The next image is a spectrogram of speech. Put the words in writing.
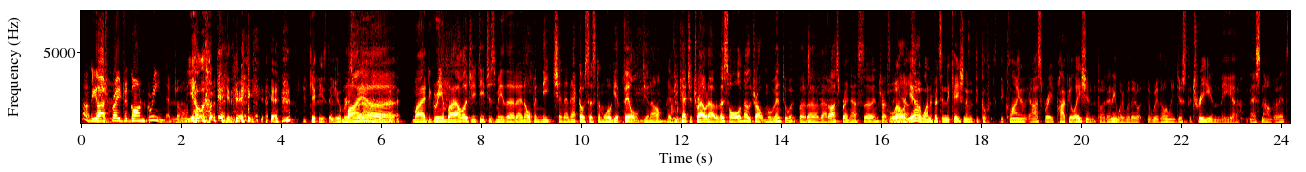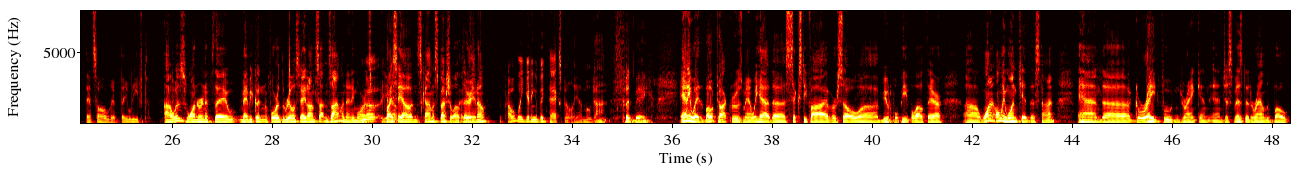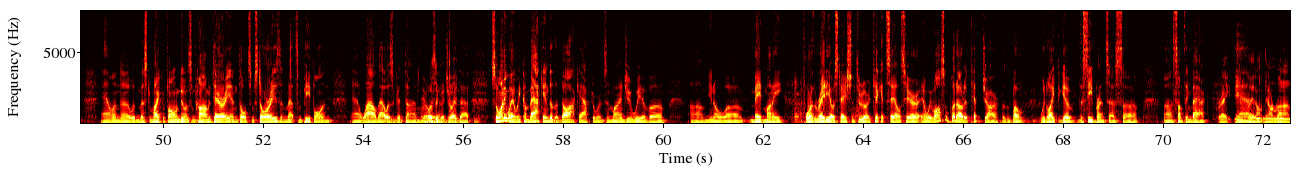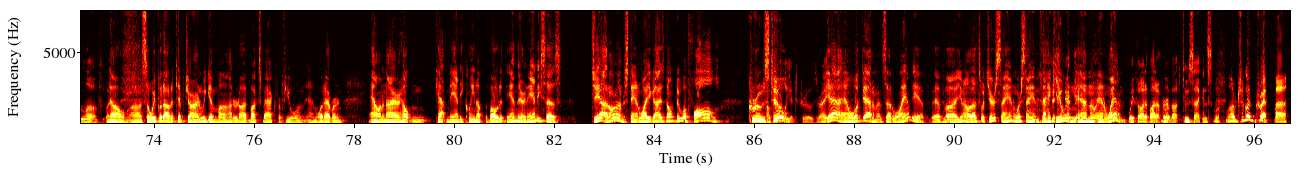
Oh, the ospreys are gone green. That's all. Yeah, okay. Giffy's the humorist. My for now. uh, my degree in biology teaches me that an open niche in an ecosystem will get filled. You know, if Uh-huh. you catch a trout out of this hole, another trout will move into it. But uh, that osprey nest, uh, interesting. well, yes. yeah, I wonder if it's indication of the dec- decline of the osprey population. But anyway, with, with only just the tree in the uh, nest now, that's that's all that they leafed. I was wondering if they maybe couldn't afford the real estate on Sutton's Island anymore. No, it's yeah. pricey out and it's kind of special out That there. is- You know, They're probably getting a big tax bill. Yeah, moved on. could be. Anyway, the boat talk cruise, man, we had uh, 65 or so uh, beautiful people out there. Uh, one only one kid this time, and uh, great food and drink, and, and just visited around the boat. Alan uh, with Mr. Microphone doing some commentary and told some stories and met some people and. And wow, that was a good time. Really was a good enjoyed time. that. So anyway, we come back into the dock afterwards, and mind you, we have, uh, um, you know, uh, made money for the radio station through our ticket sales here, and we've also put out a tip jar for the boat. We'd like to give the Sea Princess uh, uh, something back. Right. Yeah. And- They don't. They don't run on love. But no, uh, so we put out a tip jar and we give them a hundred odd bucks back for fuel and, and whatever. And Alan and I are helping Captain Andy clean up the boat at the end there. And Andy says, "Gee, I don't understand why you guys don't do a fall cruise A too." foliage cruise, right? Yeah, and looked at him and said, "Well, Andy, if if uh, you know that's what you're saying, we're saying thank you and and, and when." We thought about it for about two seconds. Well, it's a good trip. Uh,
